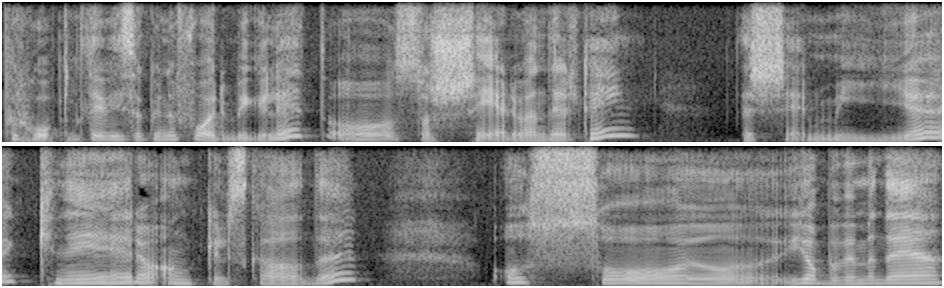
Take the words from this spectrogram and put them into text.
forhåpentligvis å kunne forebygge litt, og så skjer det jo en del ting. Det skjer mye kner- og ankelskader. Og så jobber vi med det.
